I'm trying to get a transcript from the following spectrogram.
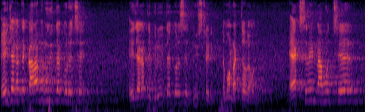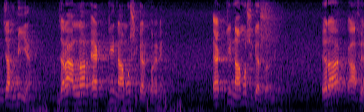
এই জায়গাতে কারা বিরোধিতা করেছে? এই জায়গাতে বিরোধিতা করেছে দুই শ্রেণি। মনে রাখতে হবে আমাদের। এক শ্রেণির নাম হচ্ছে জাহমিয়া। যারা আল্লাহর একটি নামও স্বীকার করে নেই। একটি নামও স্বীকার করে নেই। এরা কাফের।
